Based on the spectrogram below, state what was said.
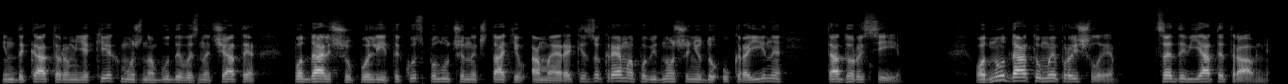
індикатором яких можна буде визначати подальшу політику Сполучених Штатів Америки, зокрема по відношенню до України та до Росії. Одну дату ми пройшли це 9 травня.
